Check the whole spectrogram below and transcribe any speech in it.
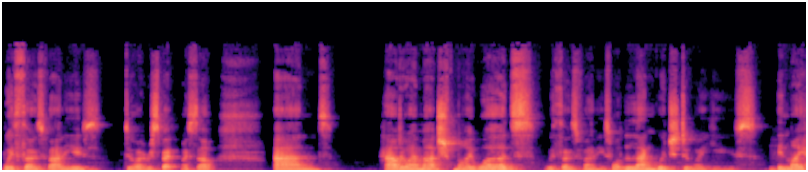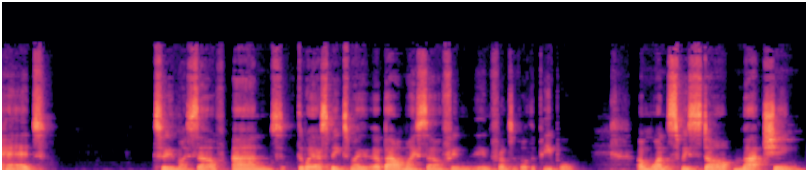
with those values? Do I respect myself? And how do I match my words with those values? What language do I use mm-hmm. in my head to myself and the way I speak to my about myself in, in front of other people? And once we start matching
